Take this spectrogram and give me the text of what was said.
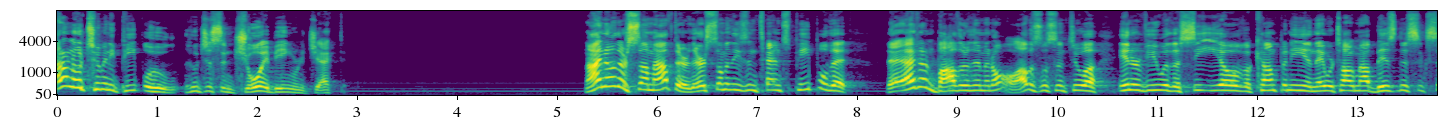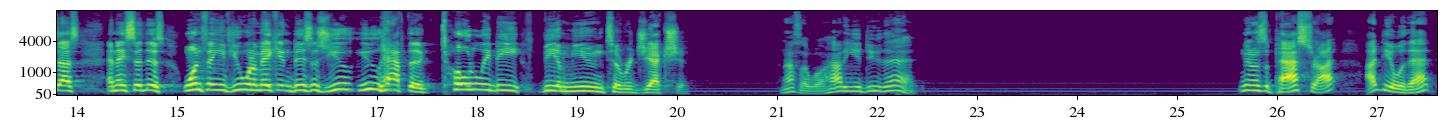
I don't know too many people who, who just enjoy being rejected. Now, I know there's some out there. There's some of these intense people that, that doesn't bother them at all. I was listening to an interview with a CEO of a company, and they were talking about business success, and they said this one thing, if you want to make it in business, you, you have to totally be, be immune to rejection. And I thought, well, how do you do that? You know, as a pastor, I, I deal with that.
